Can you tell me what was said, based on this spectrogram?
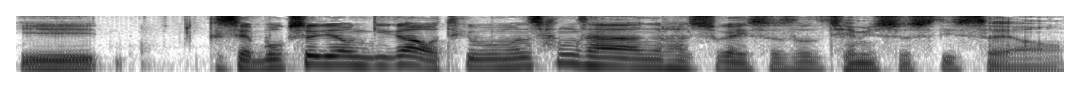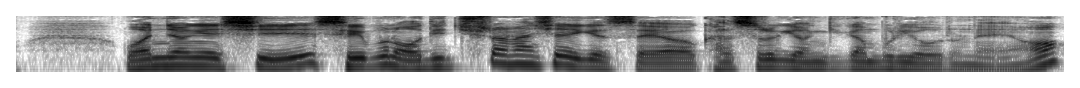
이 글쎄 목소리 연기가 어떻게 보면 상상을 할 수가 있어서 재밌을 수도 있어요. 원영애 씨 세 분 어디 출연하셔야겠어요. 갈수록 연기가 물이 오르네요.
